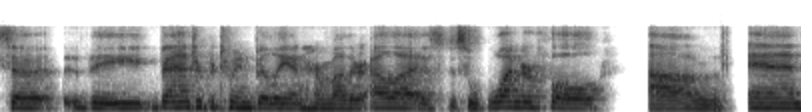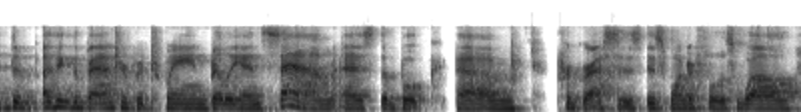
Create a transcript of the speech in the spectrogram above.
So the banter between Billie and her mother Ella is just wonderful. Um, and the, I think the banter between Billie and Sam as the book um, progresses is wonderful as well.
